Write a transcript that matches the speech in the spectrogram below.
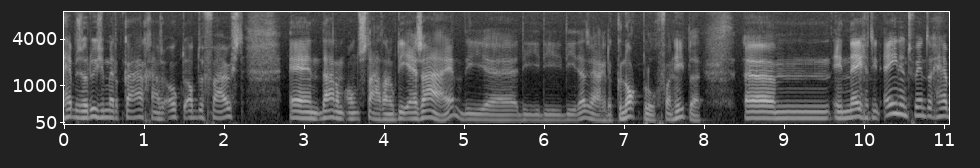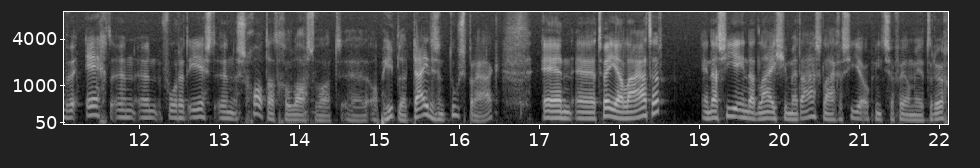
hebben ze ruzie met elkaar, gaan ze ook op de vuist. En daarom ontstaat dan ook die SA, hè? Die, die, die, die, dat is eigenlijk de knokploeg van Hitler. Ehm, in 1921 hebben we echt een, een, voor het eerst een schot dat gelost wordt eh, op Hitler tijdens een toespraak. En eh, twee jaar later, en daar zie je in dat lijstje met aanslagen, zie je ook niet zoveel meer terug.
